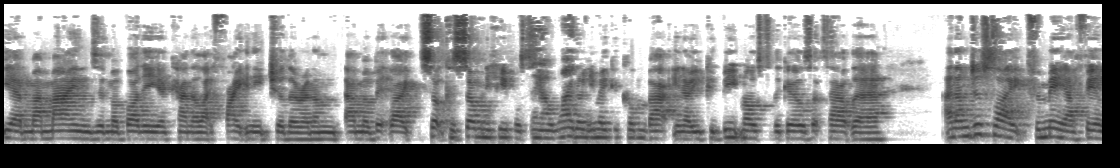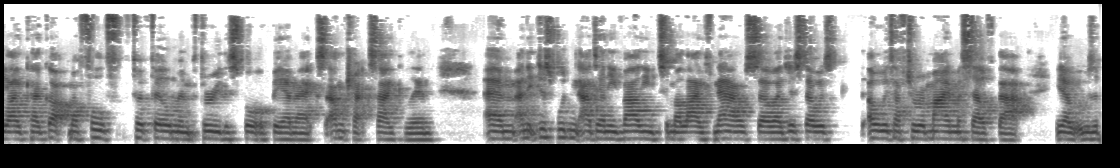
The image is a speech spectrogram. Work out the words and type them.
yeah, my mind and my body are kind of like fighting each other. And I'm, I'm a bit like, so, cause so many people say, oh, why don't you make a comeback? You know, you could beat most of the girls that's out there. And I'm just like, for me, I feel like I got my full fulfillment through the sport of BMX and track cycling. Um, and it just wouldn't add any value to my life now. So I just always, always have to remind myself that you know, it was a,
